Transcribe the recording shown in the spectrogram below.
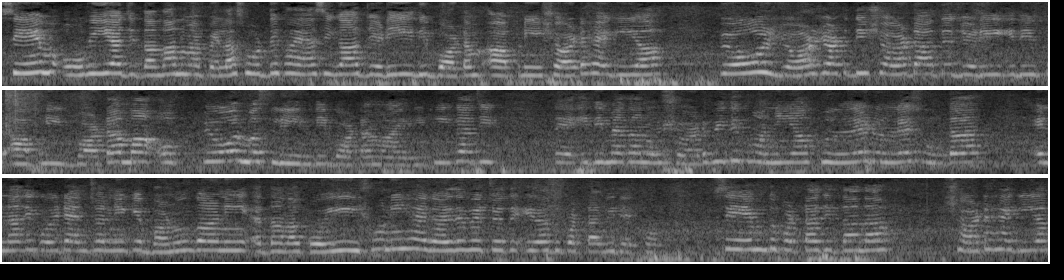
ਸੇਮ ਉਹੀ ਆ ਜਿੱਦਾਂ ਤੁਹਾਨੂੰ ਮੈਂ ਪਹਿਲਾ ਸੂਟ ਦਿਖਾਇਆ ਸੀਗਾ, ਜਿਹੜੀ ਇਹਦੀ ਬਾਟਮ ਆਪਣੀ ਸ਼ਰਟ ਹੈਗੀ ਆ। ਪਿਓਰ ਜਾਰਜਟ ਦੀ ਸ਼ਰਟ ਆ ਤੇ ਜਿਹੜੀ ਇਹਦੀ ਆਪਣੀ ਬਾਟਮ ਆ, ਉਹ ਪਿਓਰ ਮਸਲੀਨ ਦੀ ਬਾਟਮ ਆ ਇਹਦੀ। ਠੀਕ ਆ ਜੀ? ਤੇ ਇਹਦੀ ਮੈਂ ਤੁਹਾਨੂੰ ਸ਼ਰਟ ਵੀ ਦਿਖਾਉਣੀ ਆ ਖੁੱਲੇ ਡੁੱਲੇ ਸੂਟ ਆ। ਇਹਨਾਂ ਦੀ ਕੋਈ ਟੈਨਸ਼ਨ ਨਹੀਂ ਕਿ ਬਣੂਗਾ ਨਹੀਂ ਇਦਾਂ ਦਾ ਕੋਈ ਇਸ਼ੂ ਨਹੀਂ ਹੈਗਾ ਇਹਦੇ ਵਿੱਚ ਤੇ ਇਹਦਾ ਦੁਪੱਟਾ ਵੀ ਦੇਖੋ। ਸੇਮ ਦੁਪੱਟਾ ਜਿੱਦਾਂ ਦਾ ਸ਼ਰਟ ਹੈਗੀ ਆ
